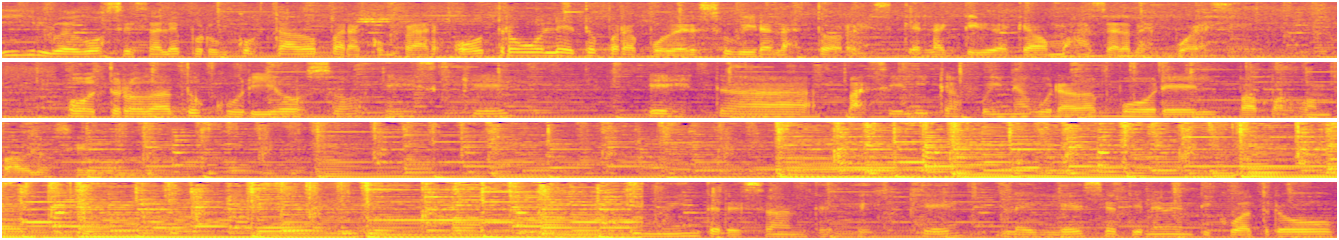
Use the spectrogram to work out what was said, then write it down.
y luego se sale por un costado para comprar otro boleto para poder subir a las torres, que es la actividad que vamos a hacer después. Otro dato curioso es que esta basílica fue inaugurada por el Papa Juan Pablo II. Es que la iglesia tiene 24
